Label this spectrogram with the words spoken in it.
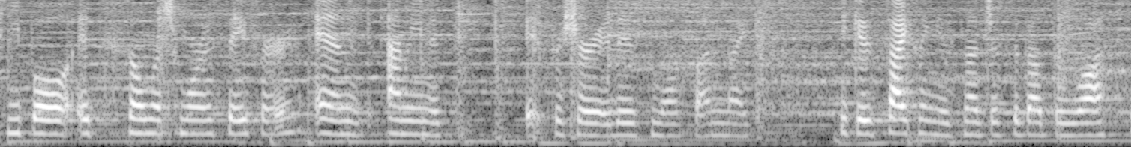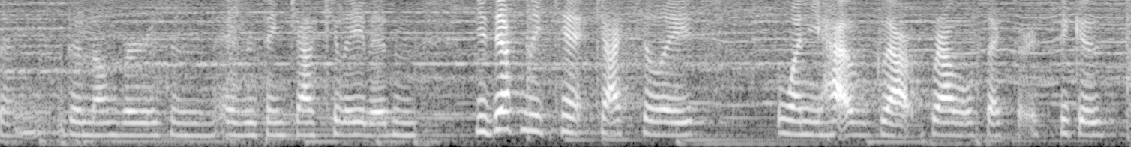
people, it's so much more safer, and I mean, it's it, for sure it is more fun. Like because cycling is not just about the watts and the numbers and everything calculated, and you definitely can't calculate when you have gra gravel sectors because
